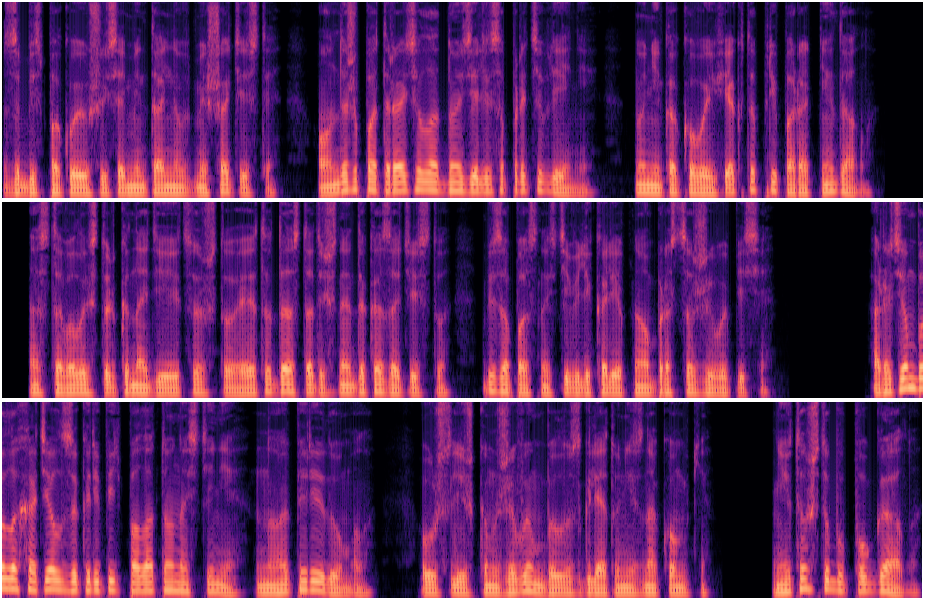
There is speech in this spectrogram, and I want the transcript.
Забеспокоившись о ментальном вмешательстве, он даже потратил одно зелье сопротивления, но никакого эффекта препарат не дал. Оставалось только надеяться, что это достаточное доказательство безопасности великолепного образца живописи. Артём было хотел закрепить полотно на стене, но передумал. Уж слишком живым был взгляд у незнакомки. Не то чтобы пугало,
